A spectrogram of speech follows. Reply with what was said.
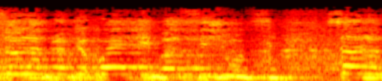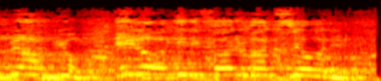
sono proprio quelli i posti giusti, sono proprio i luoghi di formazione.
